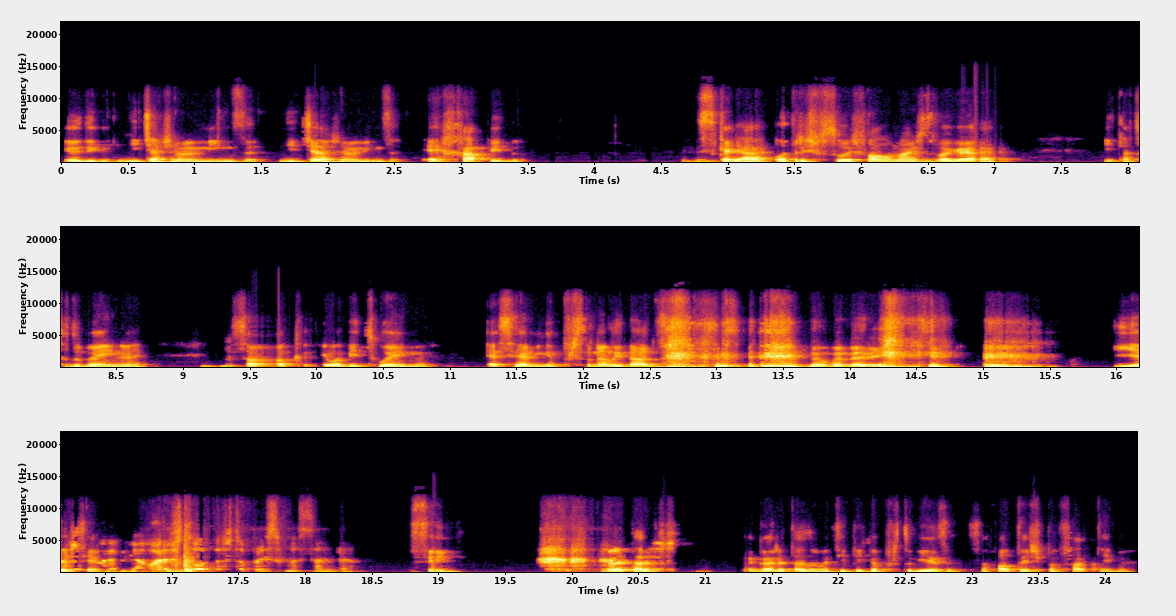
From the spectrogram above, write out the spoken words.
Eu digo ni jiao shama mingzi, ni jiao shama mingzi. É rápido. Se calhar outras pessoas falam mais devagar e está tudo bem, não é? Uhum. Só que eu habituei-me. Essa é a minha personalidade no mandarim. E esta é a minha Agora estou, estou parece uma santa. Sim. Agora estás, agora estás uma típica portuguesa. Só falta ires para Fátima.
